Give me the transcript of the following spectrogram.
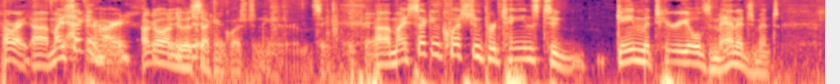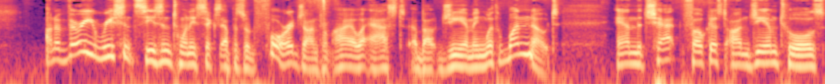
All right, uh, my second. are hard. I'll go on to a second question here. Let's see. Uh, my second question pertains to game materials management. On a very recent season 26, episode 4, John from Iowa asked about GMing with OneNote, and the chat focused on GM tools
